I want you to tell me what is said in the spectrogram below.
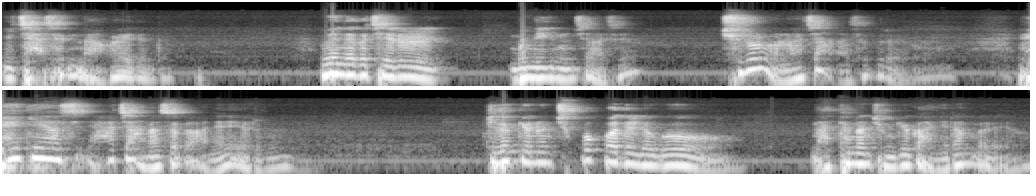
이 자세를 나가야 된다. 왜 내가 죄를 못 이기는지 아세요? 주를 원하지 않아서 그래요. 회개하지 않아서가 아니에요, 여러분. 기독교는 축복받으려고 나타난 종교가 아니란 말이에요.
